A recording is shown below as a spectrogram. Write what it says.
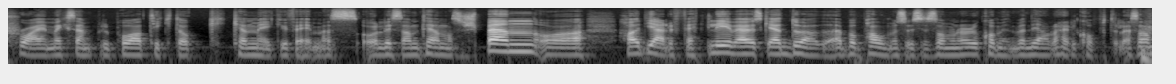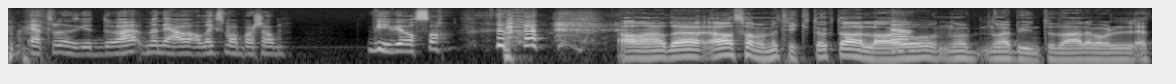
prime eksempel på at TikTok can make you famous. Og liksom tjene masse spenn og ha et jævlig fett liv. Jeg husker jeg døde på Palmesus i sommer når du kom inn med en jævla helikopter, liksom. Jeg trodde jeg skulle dø, men jeg og Alex var bare sånn Vi vil også. Ja, nei, det, ja, samme med TikTok. da, la Ja. jo, når, når jeg begynte der, det var vel, jeg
